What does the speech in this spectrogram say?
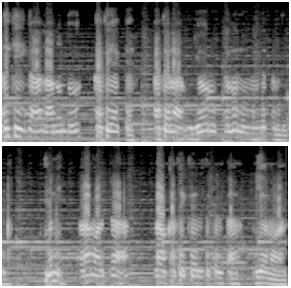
ಅದಕ್ಕೆ ಈಗ ನಾನೊಂದು ಕಥೆ ಯಾಕೆ, ಕಥೆನ ವಿಡಿಯೋ ರೂಪದಲ್ಲೂ ನಿಮ್ ಮುಂದೆ ತಂದಿದ್ದೀನಿ. ಬನ್ನಿ, ತಡ ಮಾಡಿದ್ರ ನಾವು ಕಥೆ ಕೇಳ್ತಾ ಕೇಳ್ತಾ ವಿಡಿಯೋ ನೋಡೋಣ.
